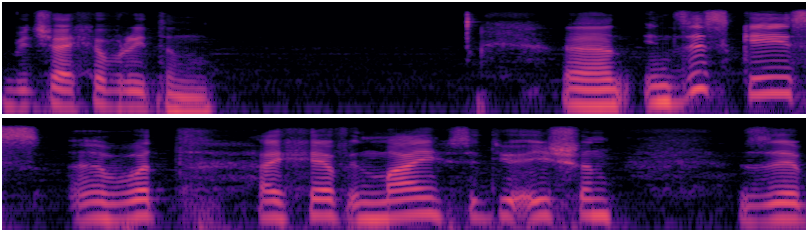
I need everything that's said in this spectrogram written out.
which I have written. And in this case uh, what I have in my situation the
